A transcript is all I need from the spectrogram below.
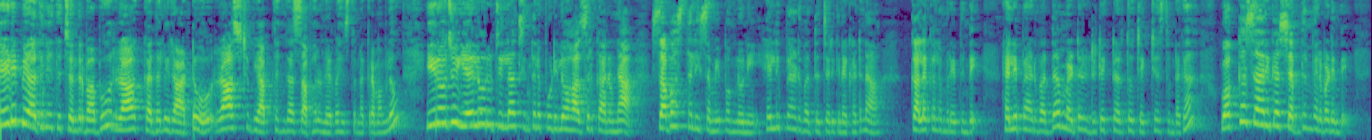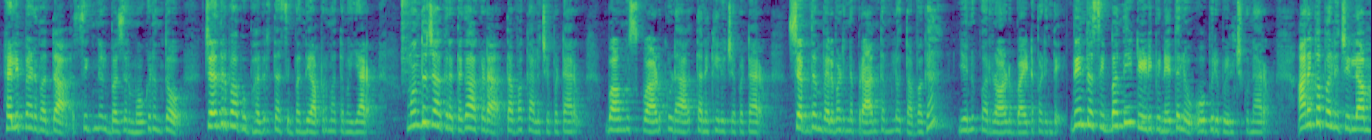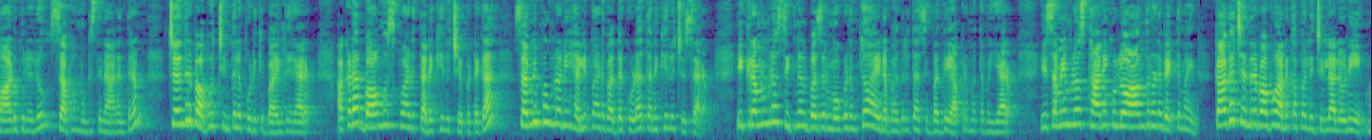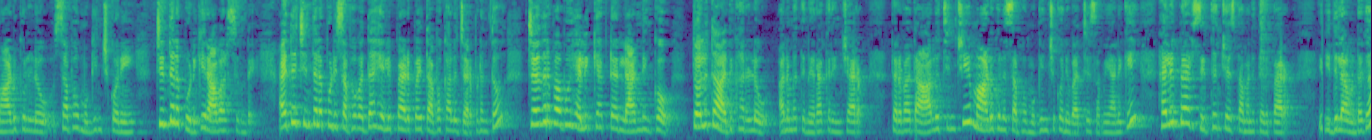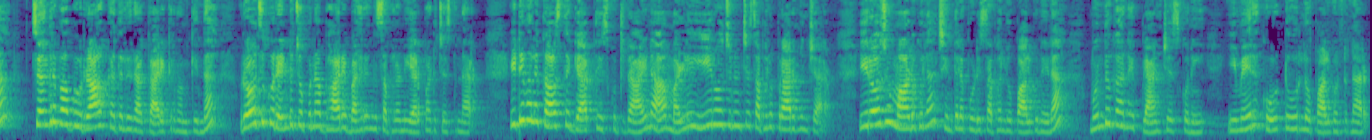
TDP అధినేత చంద్రబాబు రా కదలిరా అంటూ రాష్ట్ర వ్యాప్తంగా సభలు నిర్వహిస్తున్న క్రమంలో ఈ రోజు ఏలూరు జిల్లా చింతలపూడిలో హాజరు కానున్న సభాస్థలి సమీపంలోని హెలిప్యాడ్ వద్ద జరిగిన ఘటన కలకలం రేపింది. హెలిప్యాడ్ వద్ద మెటల్ డిటెక్టర్తో చెక్ చేస్తుండగా ఒక్కసారిగా శబ్దం వెలువడింది. హెలిప్యాడ్ వద్ద సిగ్నల్ బజర్ మోగడంతో చంద్రబాబు భద్రతా సిబ్బంది అప్రమత్తమయ్యారు. ముందు జాగ్రత్తగా అక్కడ తవ్వకాలు చేపట్టారు. బాంబు స్క్వాడ్ కూడా తనిఖీలు చేపట్టారు. శబ్దం వెలువడిన ప్రాంతంలో తవ్వగా ఎనుప రాడ్ బయటపడింది. దీంతో సిబ్బంది టీడీపీ నేతలు ఊపిరి పీల్చుకున్నారు. అనకాపల్లి జిల్లా మాడుగులలో సభ ముగిసిన అనంతరం చంద్రబాబు చింతలపూడికి బయలుదేరారు. అక్కడ బాంబు స్క్వాడ్ తనిఖీలు చేపట్టగా సమీపంలోని హెలిప్యాడ్ వద్ద కూడా తనిఖీలు చేశారు. ఈ క్రమంలో సిగ్నల్ బజర్ మోగడంతో ఆయన భద్రతా సిబ్బంది అప్రమత్తమయ్యారు. ఈ సమయంలో స్థానికుల్లో ఆందోళన వ్యక్తమైంది. కాగా చంద్రబాబు అనకాపల్లి జిల్లాలోని మాడుగులలో సభ ముగించుకొని చింతలపూడికి రావాల్సి ఉంది. అయితే చింతలపూడి సభ వద్ద హెలిప్యాడ్పై తవ్వకాలు జరపడంతో చంద్రబాబు హెలికాప్టర్ ల్యాండింగ్కు తొలుత అధికారులు అనుమతి నిరాకరించారు. తర్వాత ఆలోచించి మాడుగుల సభ ముగించుకొని వచ్చే సమయానికి హెలిప్యాడ్ సిద్ధం చేస్తామని తెలిపారు. ఇదిలా ఉండగా చంద్రబాబు రా కదలిరా కార్యక్రమం కింద రోజుకు రెండు చొప్పున భారీ బహిరంగ సభలను ఏర్పాటు చేస్తున్నారు. ఇటీవల కాస్త గ్యాప్ తీసుకుంటున్న ఆయన మళ్ళీ ఈ రోజు నుంచి సభలు ప్రారంభించారు. ఈ రోజు మాడుగుల చింతలపూడి సభల్లో పాల్గొనేలా ముందుగానే ప్లాన్ చేసుకుని ఈ మేరకు టూర్లో పాల్గొంటున్నారు.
